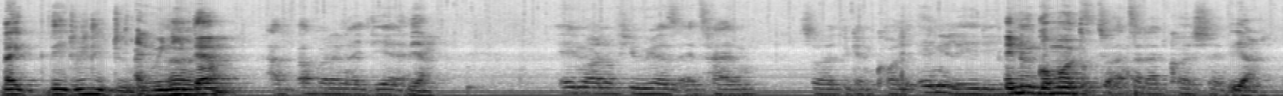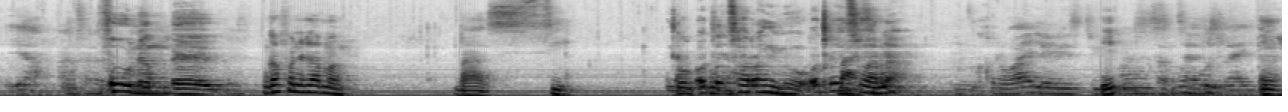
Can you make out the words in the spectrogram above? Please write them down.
Like they really do. And we need them. I've, I've got an idea. Yeah. In one of you years at a time, so that we can call any lady And in to answer that question. Yeah. Yeah, answer that. Phone um, uh, Nka fonela mang? Basi. O tlo tshwarang no, o tlo Basi. tshwarang. Mm, gore why ladies do Eh? sometimes like Mm.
